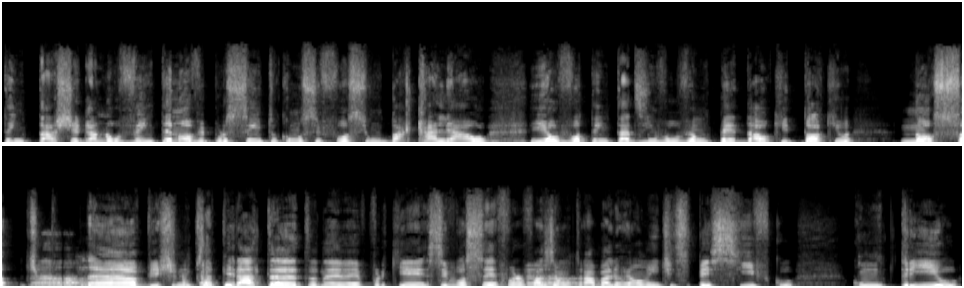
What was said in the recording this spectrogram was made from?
tentar chegar 99% como se fosse um bacalhau e eu vou tentar desenvolver um pedal que toque. No, só, tipo, não. não. bicho, não precisa pirar tanto, né, Porque se você for fazer um trabalho realmente específico, com um trio,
